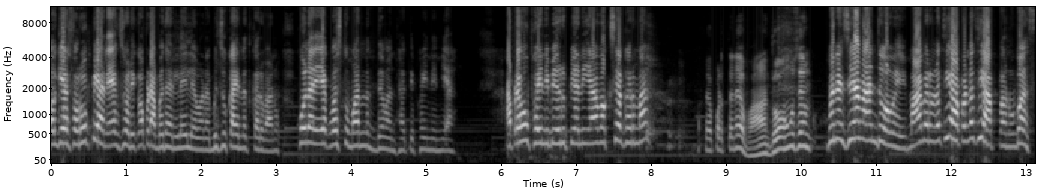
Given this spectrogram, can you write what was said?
અગિયારસો રૂપિયા ને એક જોડી કપડાં બધાને લઈ લેવાના બીજું કાંઈ નથી કરવાનું. હોનાની એક વસ્તુ મારે નથી દેવાની થતી ફઈને ત્યાં આપણે હું ફઈની બે રૂપિયાની આવક છે ઘરમાં? અરે પણ તને વાંધો હું છે મને જે વાંધો હોય મામેરું નથી આપણે નથી આપવાનું બસ.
